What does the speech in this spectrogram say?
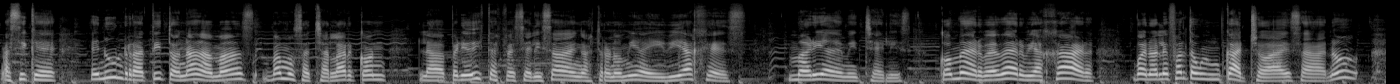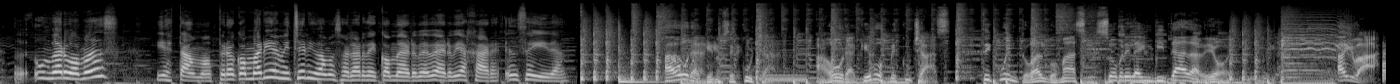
Así que en un ratito nada más vamos a charlar con la periodista especializada en gastronomía y viajes, María de Michelis. Comer, beber, viajar. Bueno, le falta un cacho a esa, ¿no? Un verbo más y estamos. Pero con María Michelis vamos a hablar de comer, beber, viajar, enseguida. Ahora que nos escuchan, ahora que vos me escuchás, te cuento algo más sobre la invitada de hoy. Ahí va.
